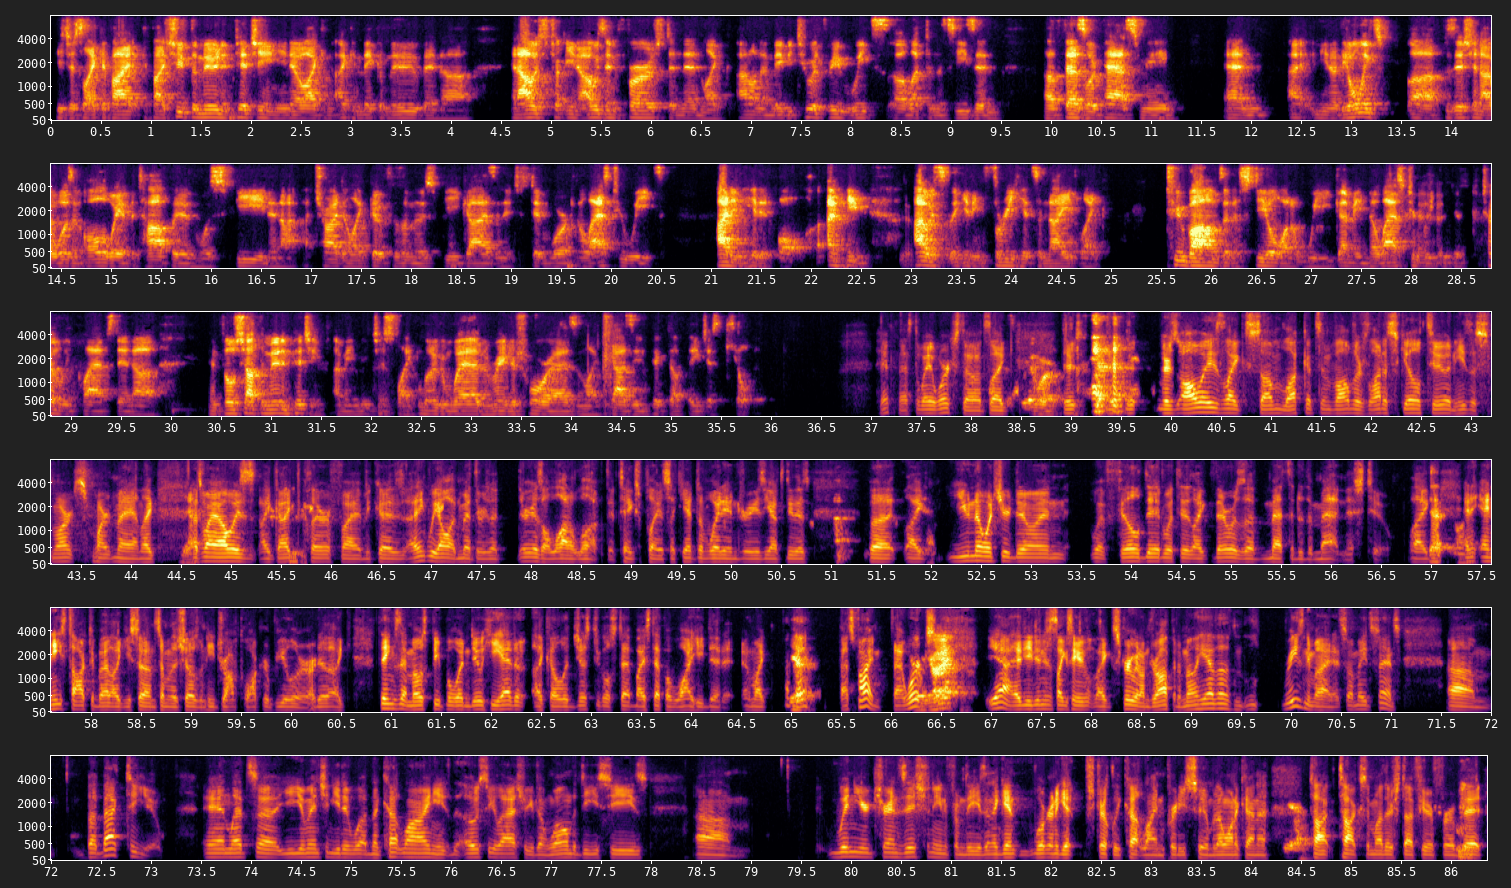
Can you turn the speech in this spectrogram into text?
he's just like if I if I shoot the moon in pitching, you know, I can I can make a move and uh and I was you know I was in first and then like I don't know maybe two or three weeks uh, left in the season, uh, Fessler passed me and I you know the only uh, position I wasn't all the way at the top in was speed and I, I tried to like go for some of those speed guys and it just didn't work in the last two weeks. I didn't hit it all. I mean, yeah. I was like, getting three hits a night, like two bombs and a steal on a week. I mean, the last two weeks just totally collapsed, and uh, and Phil shot the moon in pitching. I mean, just like Logan Webb and Ranger Suarez and like the guys he picked up, they just killed it. Yep, that's the way it works, though. It's like it there's, there, there's always like some luck that's involved. There's a lot of skill too, and he's a smart, smart man. Like yeah. that's why I always like I clarify it because I think we all admit there's a there is a lot of luck that takes place. Like you have to avoid injuries, you have to do this, but like you know what you're doing, what Phil did with it, like there was a method of the madness too. Like, and, and he's talked about, like you said on some of the shows when he dropped Walker Buehler or like things that most people wouldn't do. He had a, like a logistical step by step of why he did it. And I'm like, okay, yeah. that's fine. That works. Right. Yeah. And he didn't just like say, like, screw it, I'm dropping him. No, he had a reasoning behind it. So it made sense. Um, but back to you. And let's, uh, you, you mentioned you did well in the cut line, you, the OC last year, you've done well in the DCs. Um, when you're transitioning from these, and again, we're going to get strictly cut line pretty soon, but I want to kind of yeah. talk talk some other stuff here for a bit.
